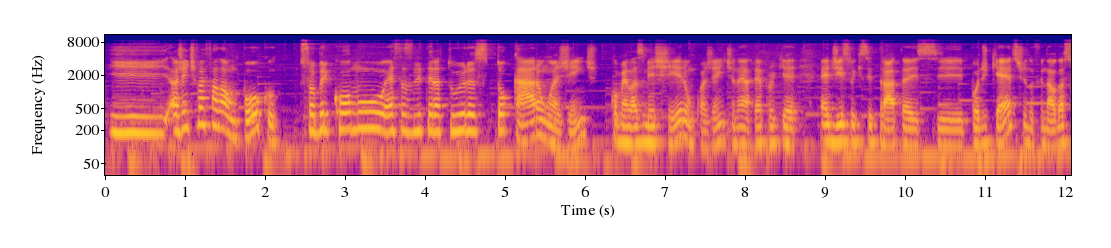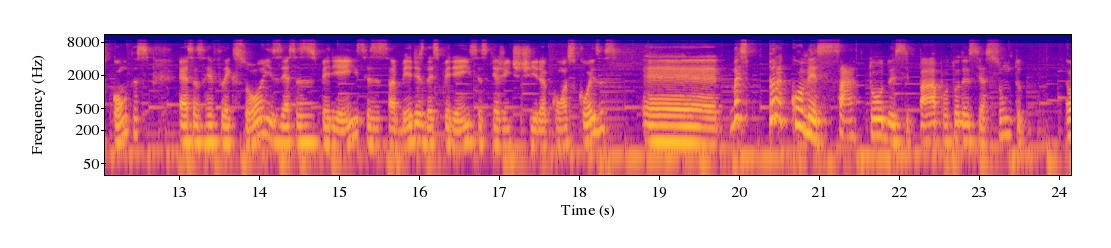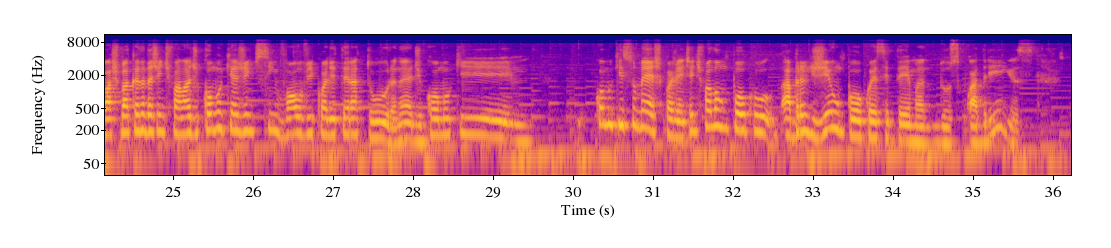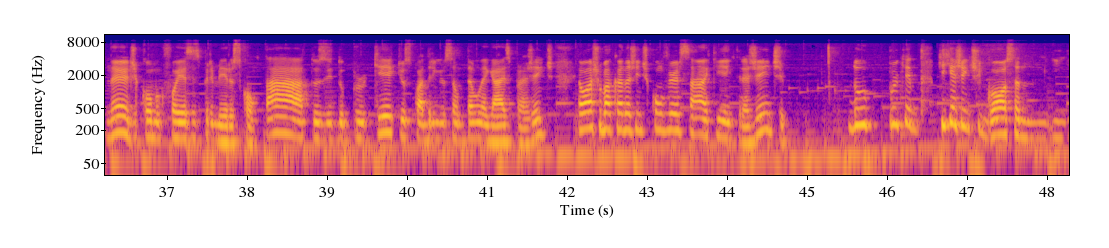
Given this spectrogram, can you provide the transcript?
E a gente vai falar um pouco sobre como essas literaturas tocaram a gente, como elas mexeram com a gente, né? Até porque é disso que se trata esse podcast, no final das contas essas reflexões, essas experiências e saberes das experiências que a gente tira com as coisas. É... Mas para começar todo esse papo, todo esse assunto, eu acho bacana da gente falar de como que a gente se envolve com a literatura, né? De como que como que isso mexe com a gente. A gente falou um pouco, abrangeu um pouco esse tema dos quadrinhos, né, de como foi esses primeiros contatos e do porquê que os quadrinhos são tão legais pra gente, eu acho bacana a gente conversar aqui entre a gente do porquê, que, que a gente gosta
